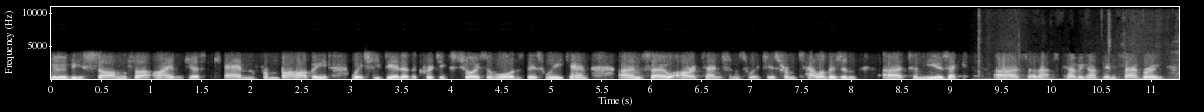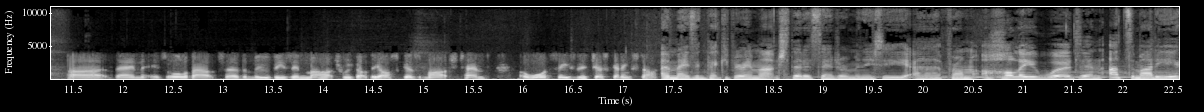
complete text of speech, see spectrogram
Movie Song for I'm Just Ken from Barbie, which he did at the Critics' Choice Awards this weekend. And so our attention switches from television uh, to music. Uh, so that's coming up in February. Uh, then it's all about uh, the movies in March. We've got the Oscars March 10th. Award season is just getting started. Amazing. Thank you very much. That is Sandro Monetti uh, from Hollywood and Atsamari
